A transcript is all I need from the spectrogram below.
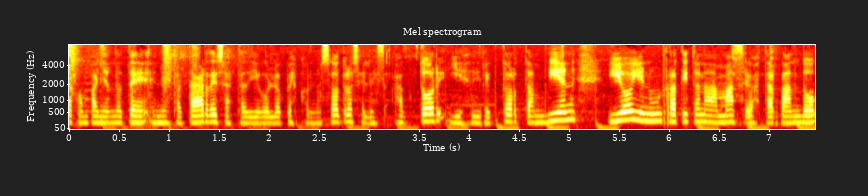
acompañándote en esta tarde, ya está Diego López con nosotros, él es actor y es director también y hoy en un ratito nada más se va a estar dando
